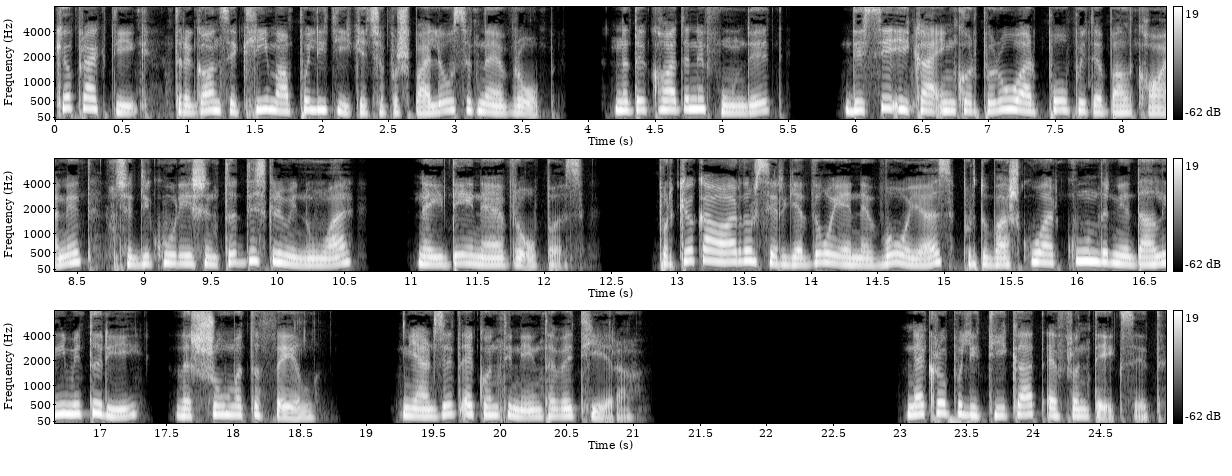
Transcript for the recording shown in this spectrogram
Kjo praktikë tregon se klima politike që po shpaloset në Evropë në dekadën e fundit Disi i ka inkorporuar popujt e Ballkanit, që dikur ishin të diskriminuar, në idenë e Evropës. Por kjo ka ardhur si rrjedhojë e nevojës për t'u bashkuar kundër një dallimi të ri dhe shumë më të thellë, njerëzit e kontinenteve tjera. Nekropolitikat e Frontex-it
